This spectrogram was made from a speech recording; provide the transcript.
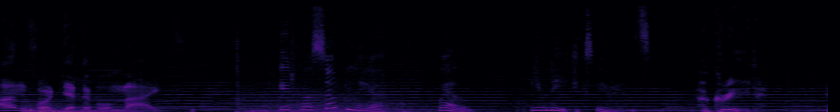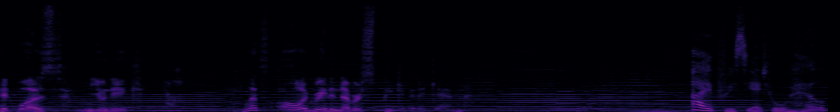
unforgettable night. It was certainly a, well, unique experience. Agreed. It was unique. Let's all agree to never speak of it again. I appreciate your help,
